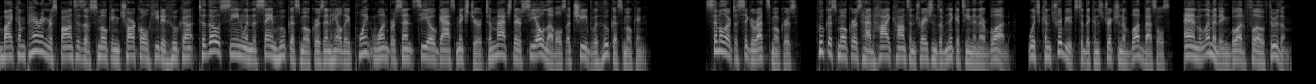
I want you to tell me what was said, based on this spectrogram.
by comparing responses of smoking charcoal heated hookah to those seen when the same hookah smokers inhaled a 0.1% CO gas mixture to match their CO levels achieved with hookah smoking. Similar to cigarette smokers, hookah smokers had high concentrations of nicotine in their blood, which contributes to the constriction of blood vessels and limiting blood flow through them.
